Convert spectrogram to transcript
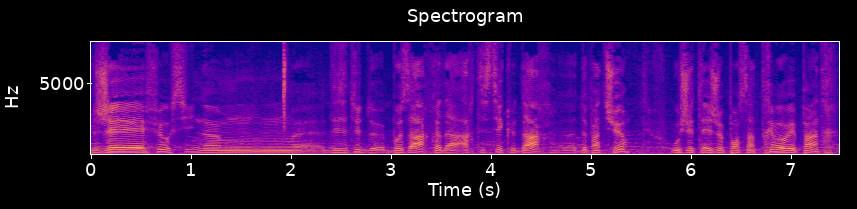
J'ai fait aussi euh, des études de beaux-arts, artistiques d'art, de peinture, où j'étais, je pense, un très mauvais peintre.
